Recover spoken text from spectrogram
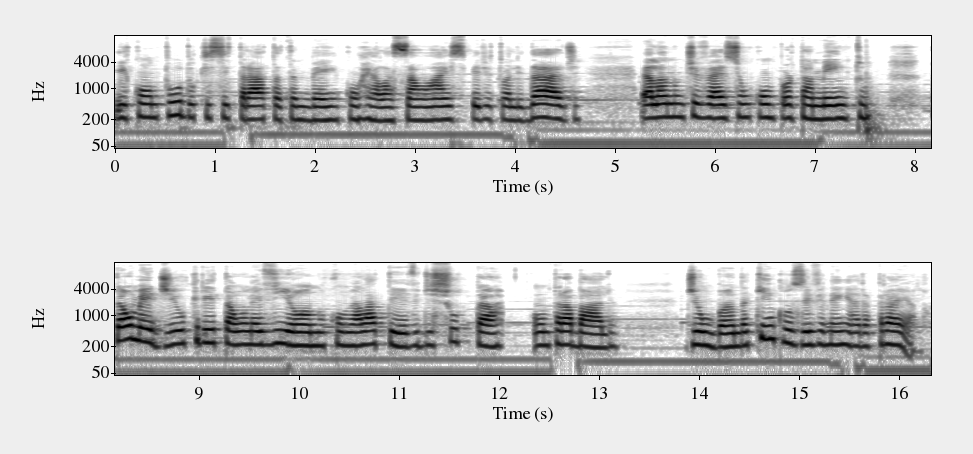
e com tudo que se trata também com relação à espiritualidade, ela não tivesse um comportamento tão medíocre e tão leviano como ela teve de chutar um trabalho de umbanda que inclusive nem era para ela.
